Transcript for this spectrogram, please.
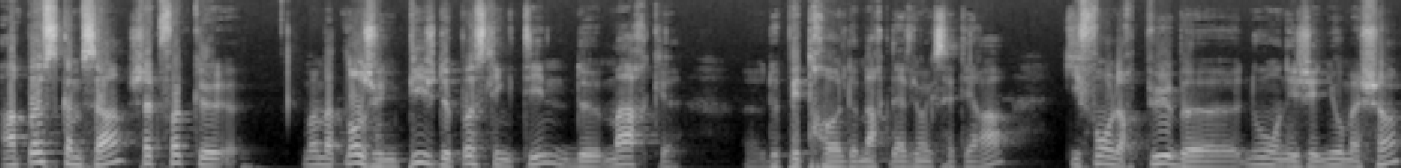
un post comme ça, chaque fois que moi maintenant j'ai une pige de posts LinkedIn de marques de pétrole, de marques d'avion, etc. qui font leur pub, euh, nous on est géniaux machin.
